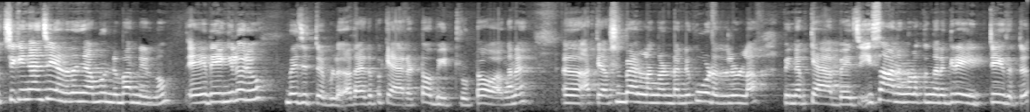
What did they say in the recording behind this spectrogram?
ഉച്ചയ്ക്ക് ഞാൻ ചെയ്യണത് ഞാൻ മുന്നേ പറഞ്ഞിരുന്നു. ഏതെങ്കിലും ഒരു വെജിറ്റബിൾ അതായത് ഇപ്പോൾ ക്യാരറ്റോ ബീട്രൂട്ടോ അങ്ങനെ അത്യാവശ്യം വെള്ളം കണ്ടന്റ് കൂടുതലുള്ള പിന്നെ ക്യാബേജ് ഈ സാധനങ്ങളൊക്കെ ഇങ്ങനെ ഗ്രേറ്റ് ചെയ്തിട്ട്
